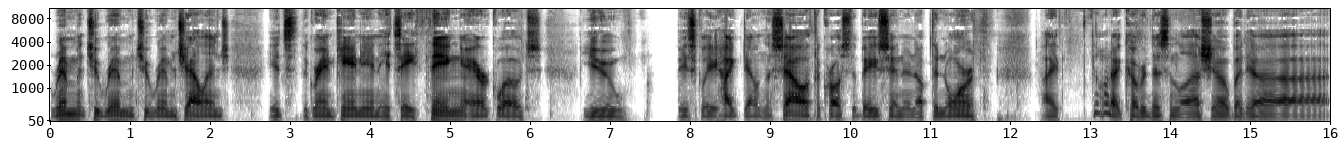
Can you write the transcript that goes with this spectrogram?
Rim to rim to rim challenge. It's the Grand Canyon. It's a thing, air quotes. You basically hike down the south across the basin and up the north. I thought I covered this in the last show, but uh,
